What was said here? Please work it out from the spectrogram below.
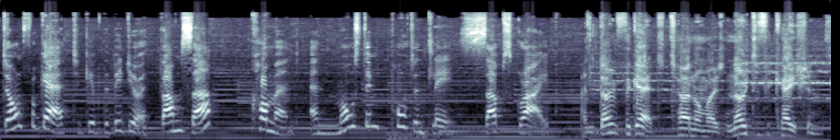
Don't forget to give the video a thumbs up, comment, and most importantly, subscribe. And don't forget to turn on those notifications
